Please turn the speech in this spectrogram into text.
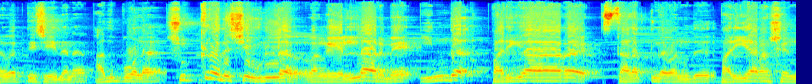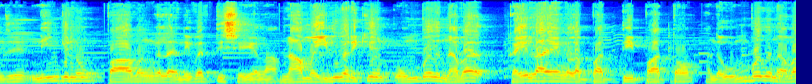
நிவர்த்தி செய்தனர். அதுபோல சுக்கர திசை உள்ளவங்க எல்லாருமே இந்த பரிகார ஸ்தலத்துல வந்து பரிகாரம் செஞ்சு நீங்களும் பாவங்களை நிவர்த்தி செய்யலாம். நாம இதுவரைக்கும் ஒன்பது நவ கைலாயங்களை பத்தி பார்த்தோம். அந்த ஒன்பது நவ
